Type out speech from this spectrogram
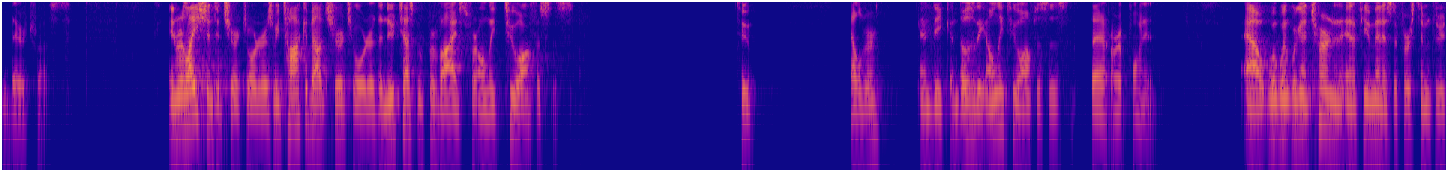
their trust. In relation to church order, as we talk about church order, the New Testament provides for only two offices two elder and deacon. Those are the only two offices that are appointed. Now, we're going to turn in a few minutes to 1 Timothy,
